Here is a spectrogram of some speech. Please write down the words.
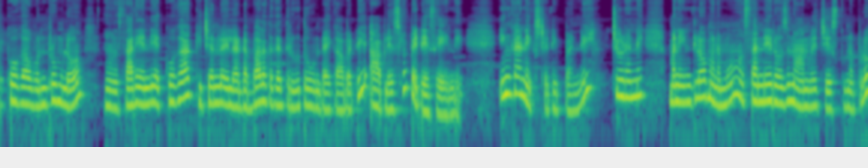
ఎక్కువగా వన్ రూమ్లో సారీ అండి ఎక్కువగా కిచెన్లో ఇలా డబ్బాల దగ్గర తిరుగుతూ ఉంటాయి కాబట్టి ఆ ప్లేస్లో పెట్టేసేయండి. ఇంకా నెక్స్ట్ టిప్ అండి. చూడండి. మన ఇంట్లో మనము సండే రోజు నాన్ వెజ్ చేసుకున్నప్పుడు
